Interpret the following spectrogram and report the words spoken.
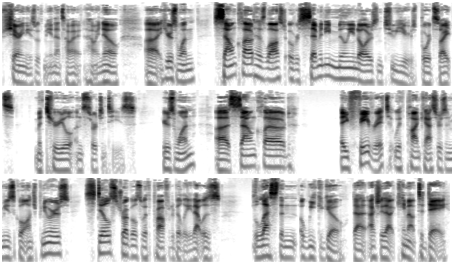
sharing these with me, and that's how I how I know. Uh, here's one: SoundCloud has lost over seventy million dollars in two years. Board cites, material uncertainties. Here's one: uh, SoundCloud, a favorite with podcasters and musical entrepreneurs, still struggles with profitability. That was less than a week ago. That actually that came out today.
